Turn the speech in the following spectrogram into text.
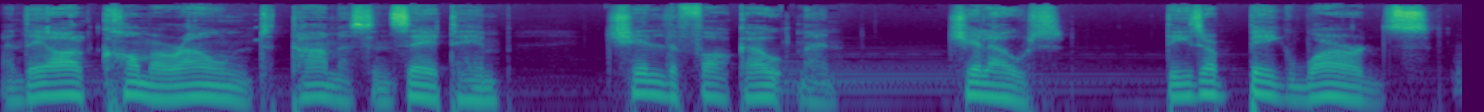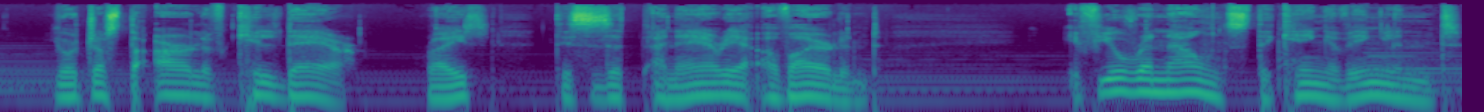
and they all come around Thomas and say to him, Chill the fuck out, man. Chill out. These are big words. You're just the Earl of Kildare, right? This is a, an area of Ireland. If you renounce the King of England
